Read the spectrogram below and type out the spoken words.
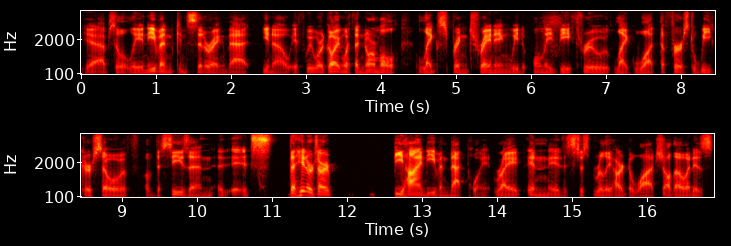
yeah, absolutely. And even considering that, you know, if we were going with a normal length spring training, we'd only be through like what the first week or so of, of the season. It's the hitters are behind even that point, right? And it's just really hard to watch. Although it is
